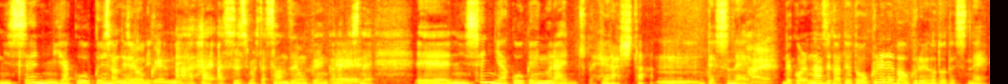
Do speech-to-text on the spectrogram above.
2200億円程度に、ね、あはい、失礼しました、3000億円からですね、えー、えー、2200億円ぐらいにちょっと減らしたんですね、うん。はい、でこれ、なぜかというと、遅れれば遅れるほどですね、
